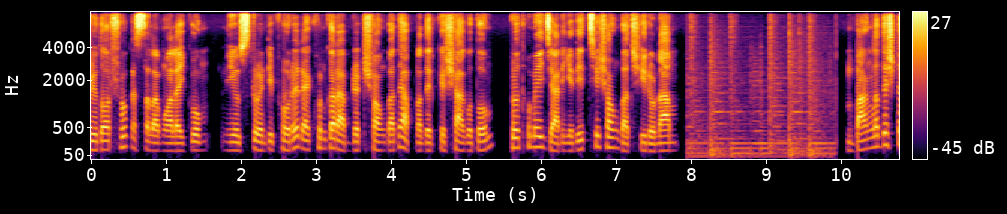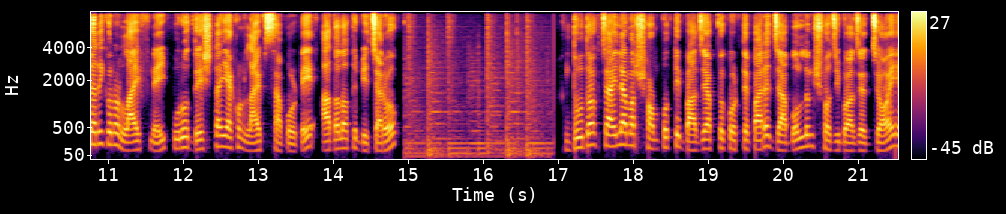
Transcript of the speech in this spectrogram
সুপ্রিয় দর্শক, আসসালামু আলাইকুম। নিউজ টোয়েন্টি এর এখনকার আপডেট সংবাদে আপনাদেরকে স্বাগতম। প্রথমেই জানিয়ে দিচ্ছি সংবাদ শিরোনাম। বাংলাদেশটারই কোনো লাইফ নেই, পুরো দেশটাই এখন লাইফ সাপোর্টে আদালতে বিচারক। দুদক চাইলে আমার সম্পত্তি বাজেয়াপ্ত করতে পারে, যা বললেন সজীব আজের জয়।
